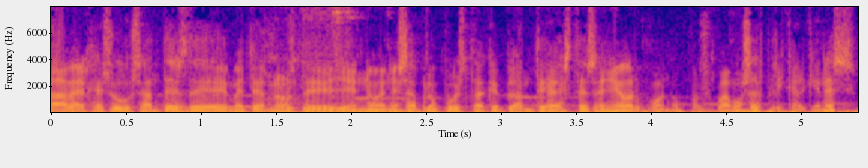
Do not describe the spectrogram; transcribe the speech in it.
A ver, Jesús, antes de meternos de lleno en esa propuesta que plantea este señor, bueno, pues vamos a explicar quién es.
